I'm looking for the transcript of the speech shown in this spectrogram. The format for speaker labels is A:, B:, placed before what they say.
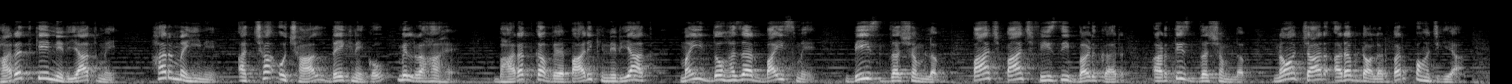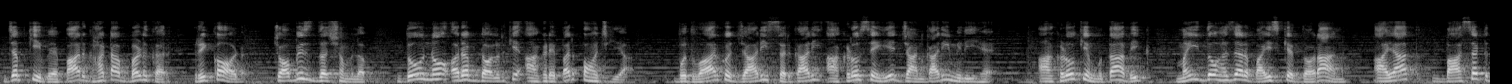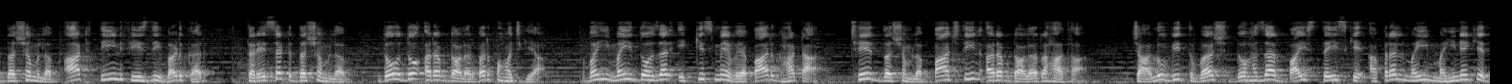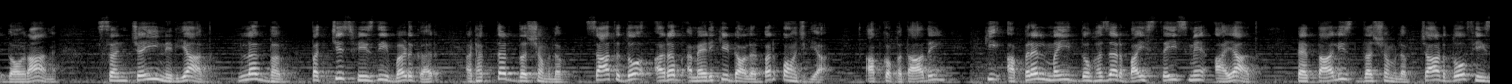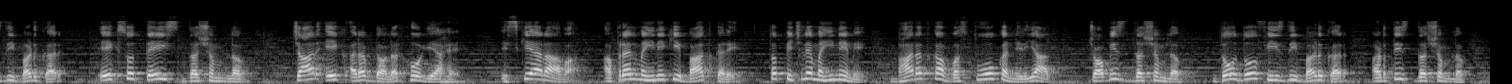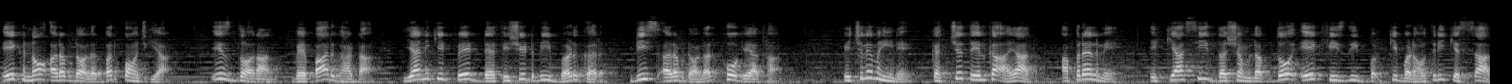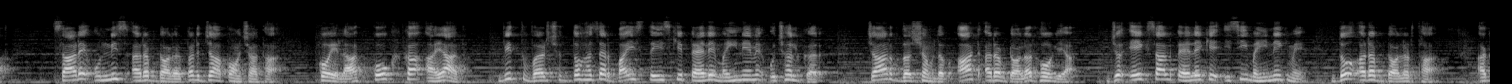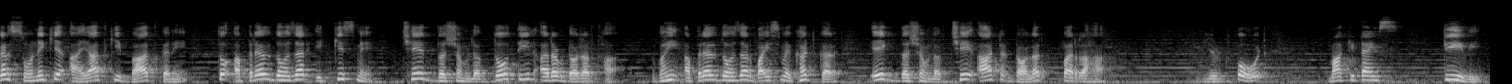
A: भारत के निर्यात में हर महीने अच्छा उछाल देखने को मिल रहा है। भारत का व्यापारिक निर्यात मई 2022 में 20.55 फ़ीसदी बढ़कर 38.94 अरब डॉलर पर पहुँच गया, जबकि व्यापार घाटा बढ़कर रिकॉर्ड 24.29 अरब डॉलर के आंकड़े पर पहुँच गया। बुधवार को जारी सरकारी आंकड़ों से ये जानकारी मिली है। आंकड़ों के मुताबिक, मई 2022 के दौरान आयात बासठ दशमलव आठ तीन फ़ीसदी बढ़कर तिरसठ दशमलव दो दो अरब डॉलर पर पहुँच गया। वहीं मई 2021 में व्यापार घाटा छः दशमलव पाँच तीन अरब डॉलर रहा था। चालू वित्त वर्ष 2022-23 के अप्रैल मई महीने के दौरान संचयी निर्यात लगभग 25 फ़ीसदी बढ़कर अठहत्तर दशमलव सात दो अरब अमेरिकी डॉलर पर पहुँच गया। आपको बता दें कि अप्रैल मई 2022-23 में आयात पैंतालीस दशमलव चार दो फ़ीसदी बढ़कर एक चार एक अरब डॉलर हो गया है। इसके अलावा, अप्रैल महीने की बात करें तो पिछले महीने में भारत का वस्तुओं का निर्यात चौबीस दशमलव दो दो फ़ीसदी बढ़कर अड़तीस दशमलव एक नौ अरब डॉलर पर पहुँच गया। इस दौरान व्यापार घाटा, यानी कि ट्रेड डेफिसिट भी बढ़कर 20 अरब डॉलर हो गया था। पिछले महीने कच्चे तेल का आयात अप्रैल में इक्यासी दशमलव दो एक फ़ीसदी की बढ़ोतरी के साथ साढ़े उन्नीस अरब डॉलर पर जा पहुँचा था। कोयला कोख का आयात वित्त वर्ष 2022-23 के पहले महीने में उछलकर चार दशमलव आठ अरब डॉलर हो गया, जो एक साल पहले के इसी महीने में दो अरब डॉलर था। अगर सोने के आयात की बात करें तो अप्रैल 2021 में छः दशमलव दो तीन अरब डॉलर था। वहीं अप्रैल 2022 में घटकर एक दशमलव छः आठ डॉलर पर रहा। you report Market Times TV.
